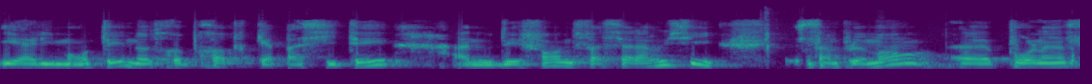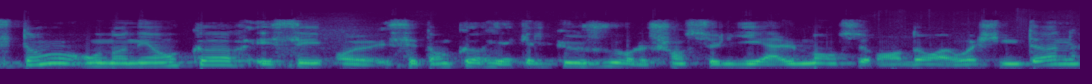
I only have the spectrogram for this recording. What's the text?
et alimenter notre propre capacité à nous défendre face à la Russie. Simplement, euh, pour l'instant, on en est encore, et euh, c'est encore il y a quelques jours le chancelier allemand se rendant à Washington,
